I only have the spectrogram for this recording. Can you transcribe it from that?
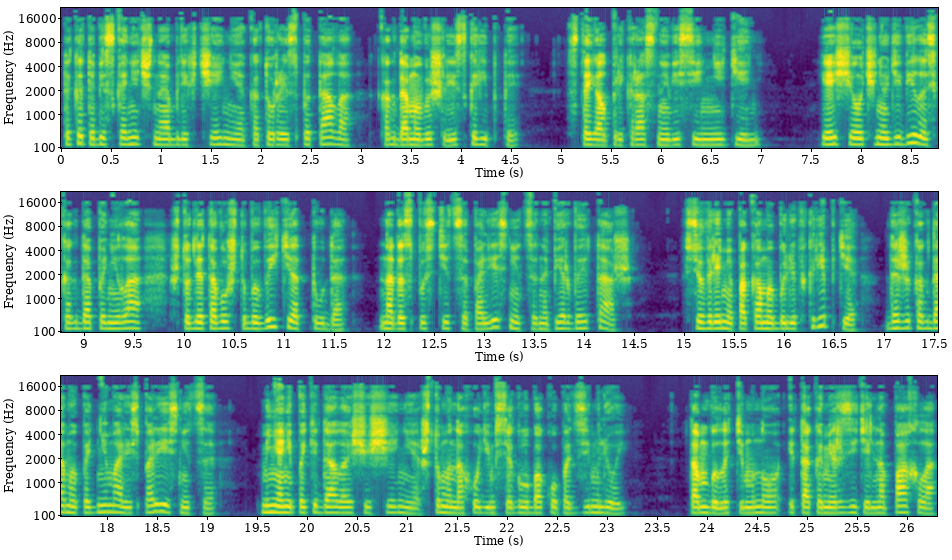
так это бесконечное облегчение, которое испытала, когда мы вышли из крипты. Стоял прекрасный весенний день. Я еще очень удивилась, когда поняла, что для того, чтобы выйти оттуда, надо спуститься по лестнице на первый этаж. Все время, пока мы были в крипте, даже когда мы поднимались по лестнице, меня не покидало ощущение, что мы находимся глубоко под землей. Там было темно и так омерзительно пахло,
